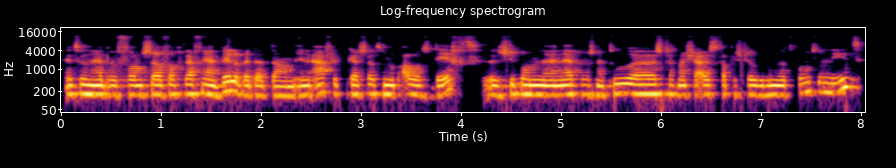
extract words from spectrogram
en toen hebben we voor onszelf al gedacht, ja, willen we dat dan? In Afrika zat toen ook alles dicht. Dus je kon uh, nergens naartoe, uh, zeg maar, als je uitstapjes wilde doen, dat kon toen niet.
